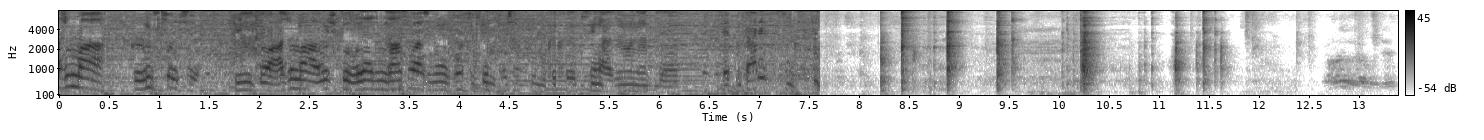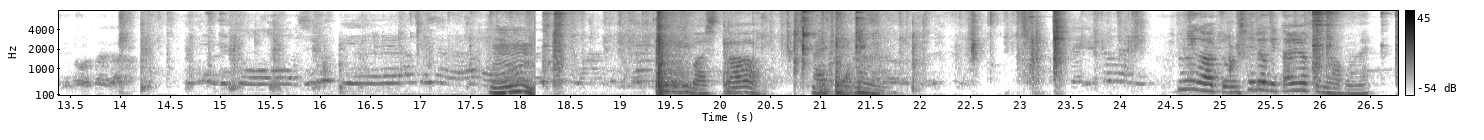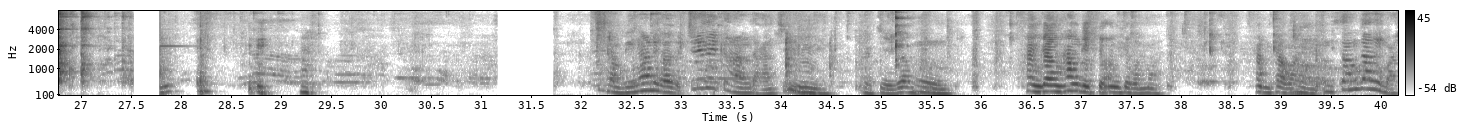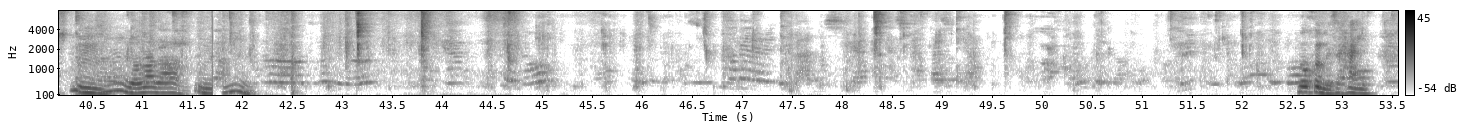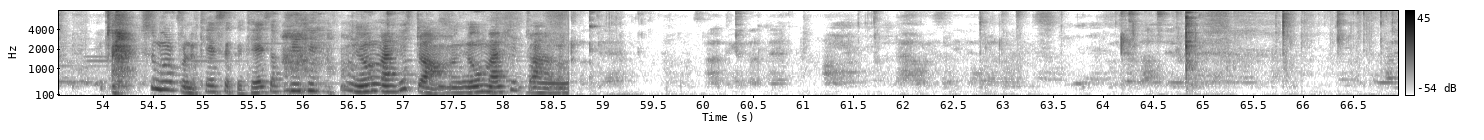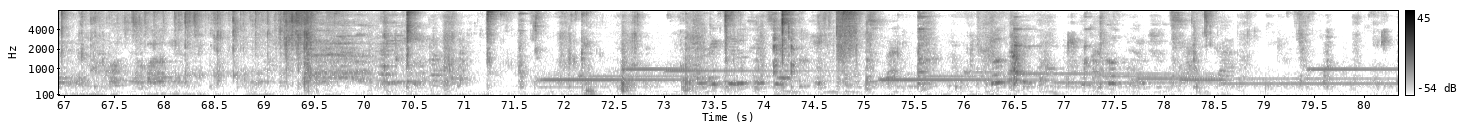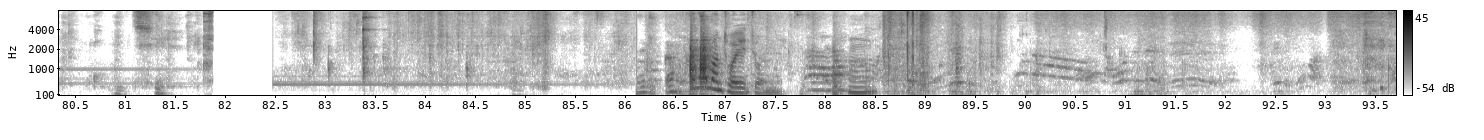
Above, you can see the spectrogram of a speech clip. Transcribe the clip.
아줌마 그 음식점치 그또 아줌마 음식도 오야진 가서 하시고 그것도 좀 보셨고 그, 그긴 아줌마한테 예쁜 딸이 있었습니다 음, 고기 맛있다. 맛있지? 응. 순이가 좀 체력이 딸렸었나 보네. 그냥 미나리가 질길 줄 알았는데 안 질겨. 음, 알지죠? 응. 한 장 한 개씩 얹어가 뭐. 참 사와. 응. 이 쌈장이 맛있다. 음, 음, 연하다. 음. 음. 먹으면서 한 스물 분을 계속 계속 너무 맛있다, 너무 맛있다. 그렇지. 해줄까? 하나만 더 해줘 언니. 응.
